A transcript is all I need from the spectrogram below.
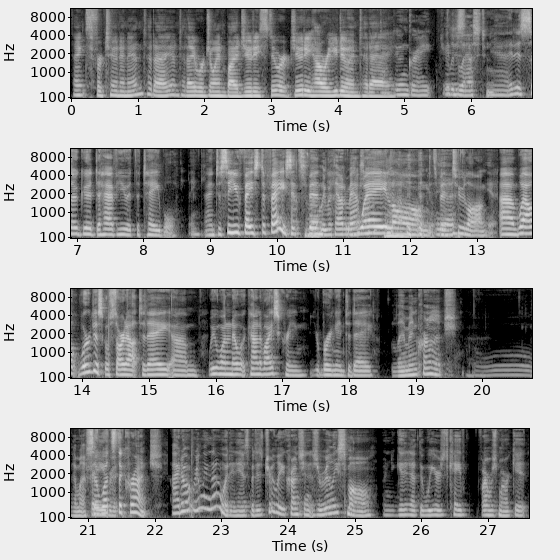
Thanks for tuning in today. And today we're joined by Judy Stewart. Judy, how are you doing today? I'm doing great. Really is, blessed. Yeah, it is so good to have you at the table. Thank you. And to see you face to face. It's been without a mask. way long. It's been Yeah. too long. Um, well, we're just going to start out today. Um, we want to know what kind of ice cream you're bringing today. Lemon crunch. They're my So, what's the crunch? I don't really know what it is, but it's truly a crunch and it's really small. When you get it at the Weyers Cave Farmers Market,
